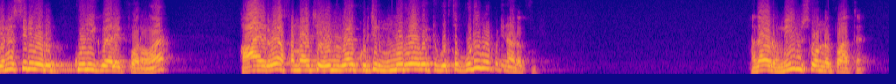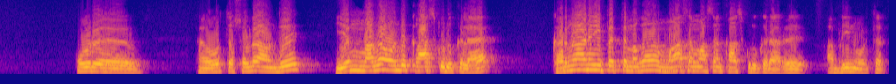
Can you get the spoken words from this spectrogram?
தினசரி ஒரு கூலிக்கு வேலைக்கு போறவன் ஆயிரம் ரூபாய் சம்பாதிச்சு எழுநூறு ரூபாய் குடிச்சு முந்நூறு ரூபாய் விட்டு கொடுத்து குடும்பம் எப்படி நடக்கும்? அதான் ஒரு மீம்ஸ் ஒன்று பார்த்தேன். ஒரு ஒருத்தர் சொல்றான் வந்து என் மகன் வந்து காசு கொடுக்கல. கருணாநிதி பெத்த மகன் மாசம் மாசம் காசு கொடுக்குறாரு. அப்படின்னு ஒருத்தர்.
